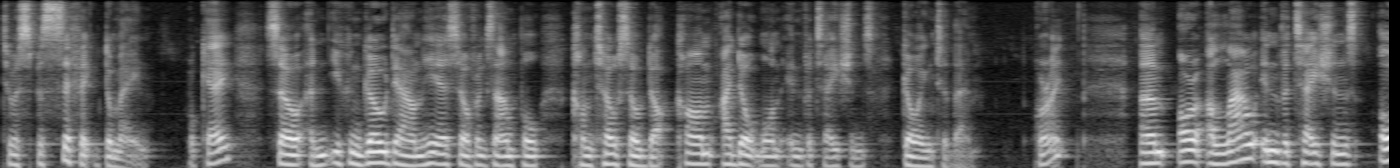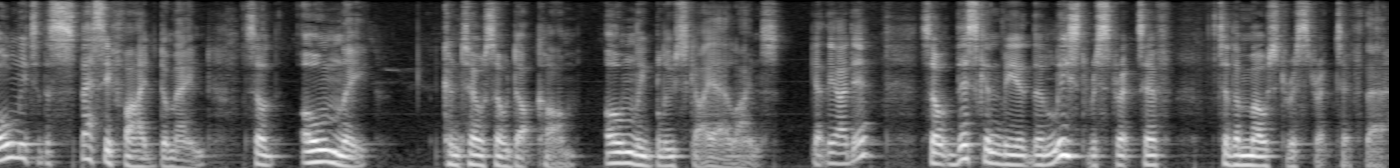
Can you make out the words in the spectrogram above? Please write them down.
to a specific domain? Okay, so and you can go down here. So for example, contoso.com, I don't want invitations going to them. All right. Um, or allow invitations only to the specified domain. So only contoso.com, only Blue Sky Airlines. Get the idea? So this can be the least restrictive to the most restrictive there.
